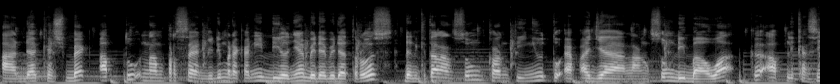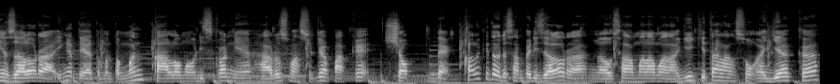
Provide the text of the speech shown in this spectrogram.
ada cashback up to 6%. Jadi mereka nih dealnya beda-beda terus dan kita langsung continue to app aja, langsung dibawa ke aplikasinya Zalora. Ingat ya teman-teman, kalau mau diskonnya harus masuknya pakai Shopback. Kalau kita udah sampai di Zalora, nggak usah lama-lama lagi, kita langsung aja ke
